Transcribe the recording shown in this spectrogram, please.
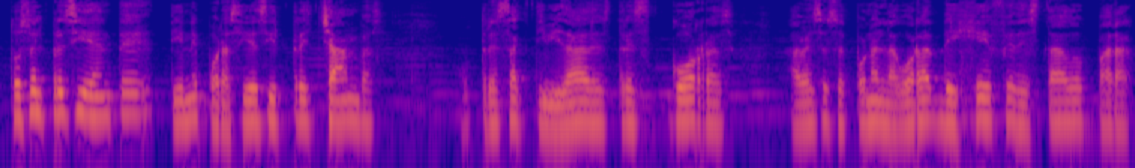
Entonces el presidente tiene, por así decir, tres chambas o tres actividades, tres gorras. A veces se pone en la gorra de jefe de Estado para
